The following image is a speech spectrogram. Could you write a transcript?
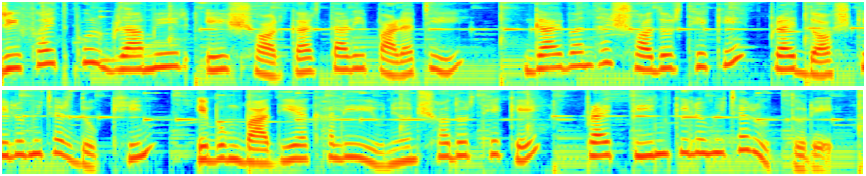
রিফাইতপুর গ্রামের এই সরকারতারি পাড়াটি গাইবান্ধা সদর থেকে প্রায় দশ কিলোমিটার দক্ষিণ এবং বাদিয়াখালী ইউনিয়ন সদর থেকে প্রায় তিন কিলোমিটার উত্তরে।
